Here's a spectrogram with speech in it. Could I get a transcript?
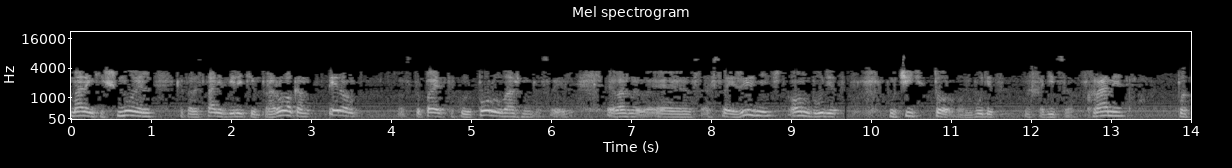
маленький Шмуэль, который станет великим пророком, теперь он вступает в такую пору важную, для своей, э, важную э, в своей жизни, что он будет учить Тору, он будет находиться в храме под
